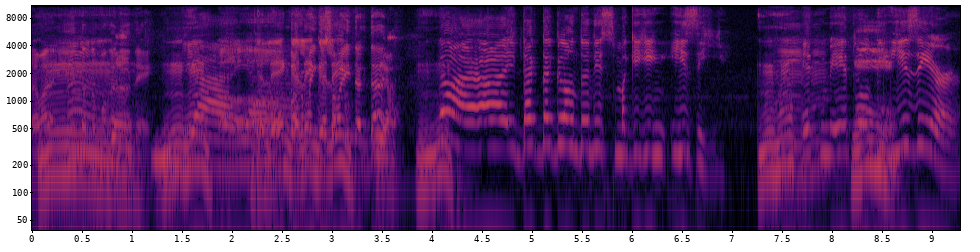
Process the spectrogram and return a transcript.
Tama? Ito tanong mo kanina eh. Yeah, yeah. Oo. Galing, Baka galing, galing. idagdag. Yeah. No, ay, dagdag lang dun is magiging easy. It, it will be easier.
